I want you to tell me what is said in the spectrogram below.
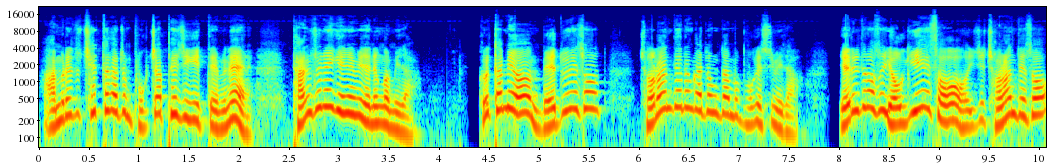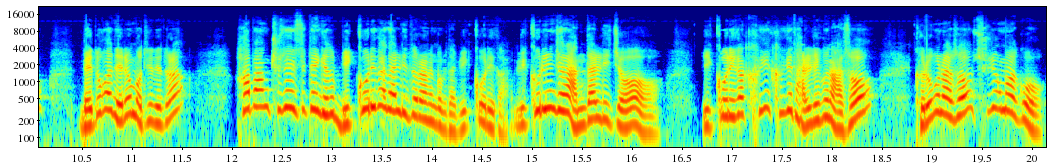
아무래도 차트가 좀 복잡해지기 때문에 단순히 개념이 되는 겁니다. 그렇다면 매도에서 전환되는 과정도 한번 보겠습니다. 예를 들어서 여기에서 이제 전환돼서 매도가 내려오면 어떻게 되더라? 하방 추세 있을 때는 계속 밑꼬리가 달리더라는 겁니다. 밑꼬리가. 윗꼬리는 잘 안 달리죠. 밑꼬리가 크게 크게 달리고 나서 그러고 나서 수렴하고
